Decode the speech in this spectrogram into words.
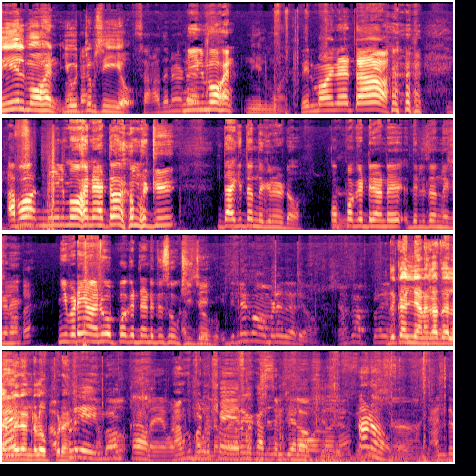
നീൽ മോഹൻ യൂട്യൂബ് സിഇഒ നീൽമോഹൻ നീൽ മോഹൻ നിർമോഹനേട്ടാ അപ്പൊ ഏട്ടാ നമുക്ക് ഇതാക്കി തന്നിക്കണ് കേട്ടോ. ഒപ്പൊക്കെ ഇട്ടാണ്ട് ഇതിൽ തന്നിക്കണേ. ഇനി ഇവിടെ ഞാനും ഒപ്പൊക്കെ ഇട്ടാണ്ട് ഇത് സൂക്ഷിച്ചു നോക്കും ഇതിന്റെ കോമഡി എന്താ അറിയോ? നമുക്ക് അപ്ലൈ ഇത് കല്യാണ കഥ അല്ല? രണ്ടാളും ഒപ്പിടാൻ ചെയ്യുമ്പോ നമുക്ക് ഇവിടുത്തെ പേരൊക്കെ കസ്റ്റം ചെയ്യാൻ ഓപ്ഷൻ ആണോ? ഞാൻ എന്റെ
